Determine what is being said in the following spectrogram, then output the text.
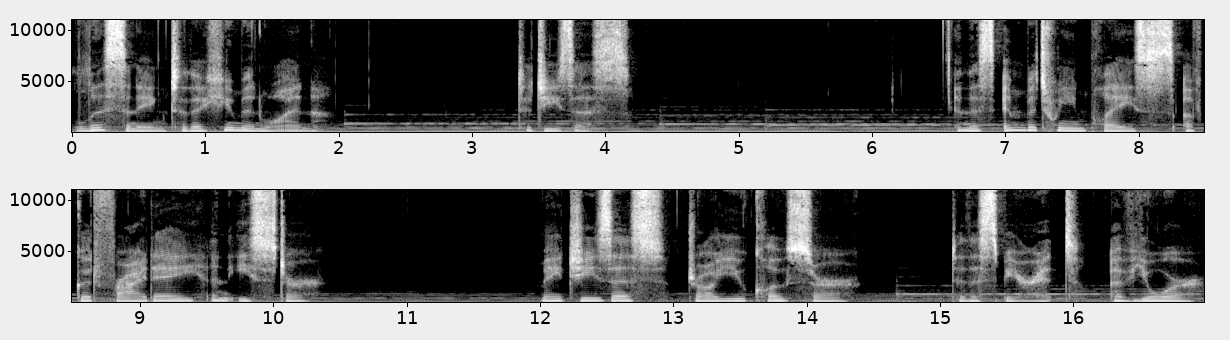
listening to the human one, to Jesus in this in between place of Good Friday and Easter, may Jesus draw you closer to the Spirit of your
